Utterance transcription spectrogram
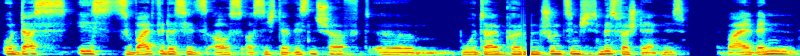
Und das ist, soweit wir das jetzt aus, aus Sicht der Wissenschaft äh, beurteilen können, schon ein ziemliches Missverständnis. Weil wenn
